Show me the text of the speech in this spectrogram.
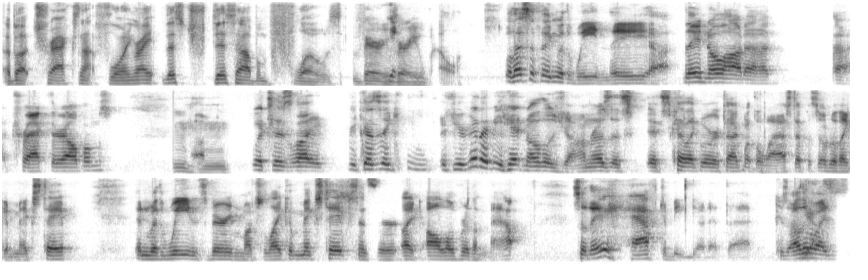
about tracks not flowing right, this this album flows very yeah. very well. Well, that's the thing with Ween. They uh, they know how to uh, track their albums, mm-hmm. um, which is like because like if you're gonna be hitting all those genres, it's it's kind of like we were talking about the last episode with like a mixtape, and with Ween, it's very much like a mixtape since they're like all over the map. So they have to be good at that because otherwise, yes.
